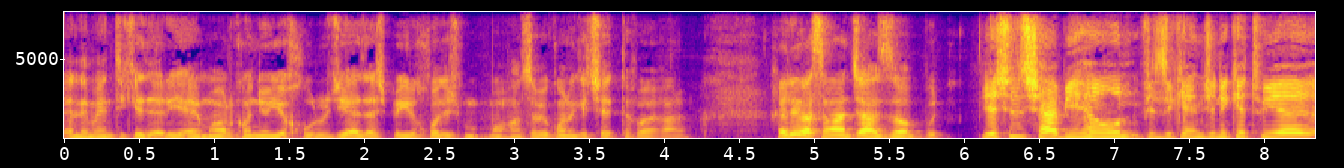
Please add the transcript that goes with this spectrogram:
element ی که داری اعمال کنی و یه خروجی ازش بگیری خودش محاسبه کنه که چه اتفاقی قرار. خیلی واسه من جذاب بود. یه چیز شبیه اون فیزیک engine ی که توی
